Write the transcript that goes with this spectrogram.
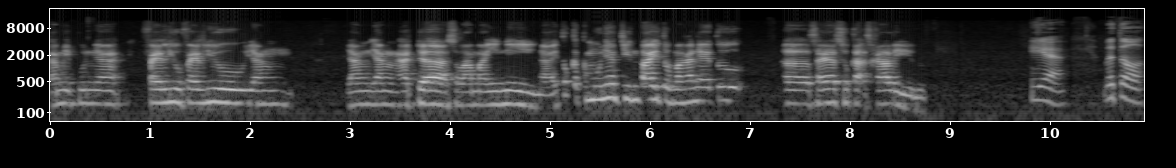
Kami punya value-value yang yang yang ada selama ini. Nah, itu ketemunya cinta itu. Makanya itu eh, saya suka sekali itu. Iya, betul.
